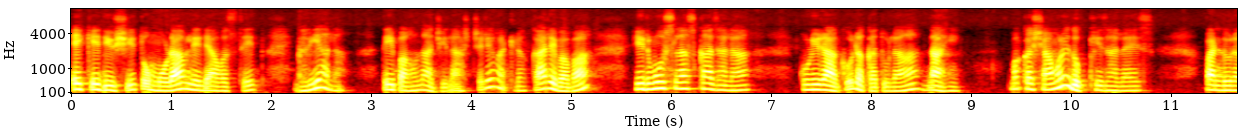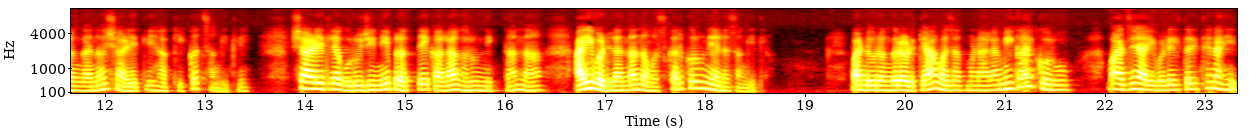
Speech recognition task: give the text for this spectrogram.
एके दिवशी तो मोडावलेल्या अवस्थेत घरी आला. ते पाहून आजीला आश्चर्य वाटलं. का रे बाबा? हिरमुसलास का झाला? कुणी रागवलं का तुला? नाही. मग कशामुळे दुःखी झालायस? पांडुरंगानं शाळेतली हकीकत सांगितली. शाळेतल्या गुरुजींनी प्रत्येकाला घरून निघताना आई वडिलांना नमस्कार करून यायला सांगितलं. पांडुरंग रडक्या आवाजात म्हणाला मी काय करू? माझे आई वडील तर इथे नाहीत.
